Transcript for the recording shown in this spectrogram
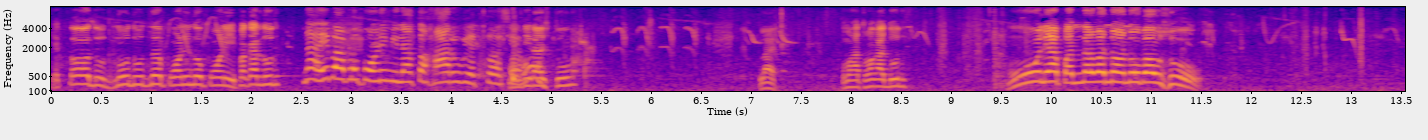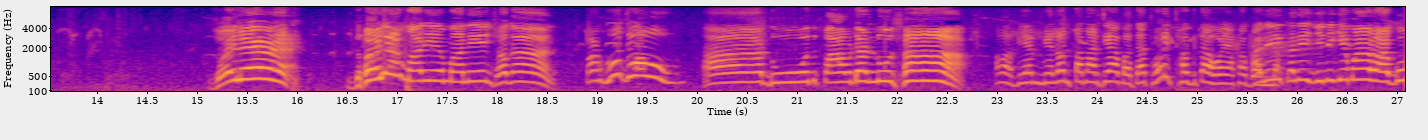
એ તો દૂધનું દૂધ ને પાણીનું પાણી. પકાર દૂધ. ના એ બાપડો પાણી પોણી મિલાવતો હારું વેચતો હશે સમજી તું? લાય. તું હાથમાં કા દૂધ? હું લ્યા પંદર વર્ષનો અનુભવ છું. જોઈ લે જોઈ લે મારી માની છગન. પણ હું જોઉં? આ દૂધ પાવડરનું છે. હવે વેમ મેલન તમાર જેવા બધા થોડી ઠગતા હોય આખા કદી ગામમાં. કદી જિંદગીમાં વાગુ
